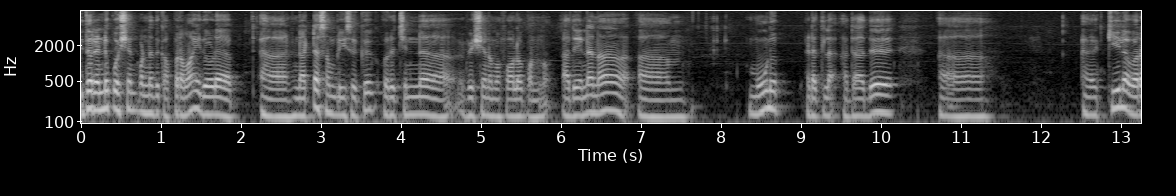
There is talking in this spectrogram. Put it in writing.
இதை ரெண்டு பொசிஷன் பண்ணதுக்கப்புறமா இதோட நட் அசம்பிளிஸுக்கு ஒரு சின்ன விஷயம் நம்ம ஃபாலோ பண்ணணும். அது என்னென்னா மூணு இடத்துல அதாவது கீழே வர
